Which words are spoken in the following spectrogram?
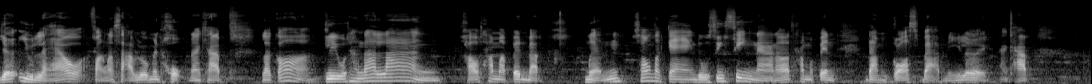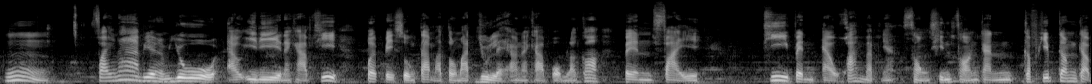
เยอะอยู่แล้วฝั่งละ 3 รวมเป็น 6 นะครับ แล้วก็กลิวทางด้านล่าง เขาทำมาเป็นแบบเหมือนช่องตะแกรงดูซิ่งๆนะแล้วทำมาเป็นดำกลอสแบบนี้เลยนะครับ อืม ไฟหน้า BMW LED นะครับที่เปิดปิดสูงต่ำอัตโนมัติอยู่แล้วนะครับผมแล้วก็เป็นไฟที่เป็นแอลคว่ำแบบเนี้ยสองชิ้นซ้อนกันกระพริบกันกับ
